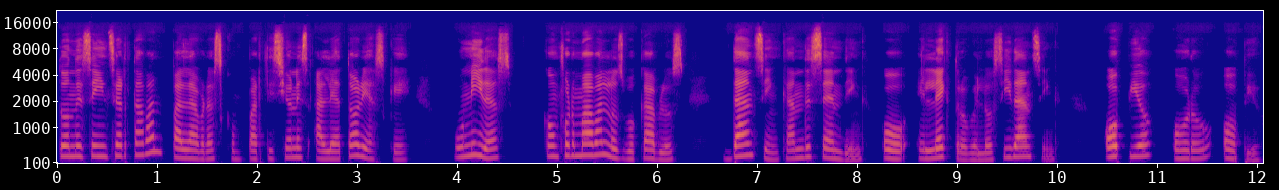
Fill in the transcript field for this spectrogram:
donde se insertaban palabras con particiones aleatorias que, unidas, conformaban los vocablos dancing and descending o electro dancing, opio, oro, opio.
